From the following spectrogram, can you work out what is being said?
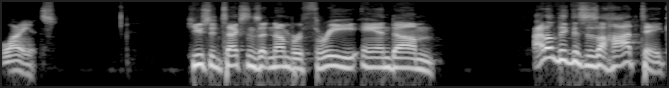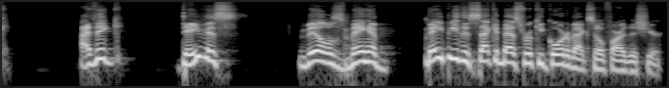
Lions. Houston Texans at number three, and um, I don't think this is a hot take. I think Davis Mills may have may be the second best rookie quarterback so far this year.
